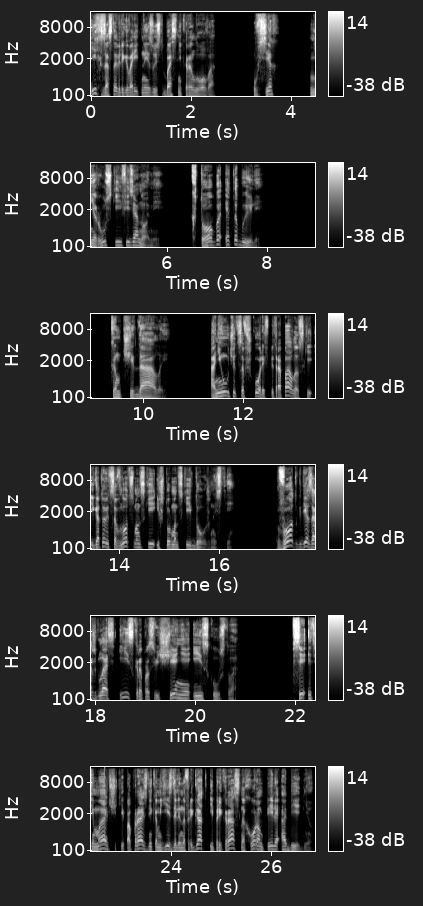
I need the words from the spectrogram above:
Их заставили говорить наизусть басни Крылова. У всех нерусские физиономии. Кто бы это были? Камчедалы. Они учатся в школе в Петропавловске и готовятся в лоцманские и штурманские должности. Вот где зажглась искра просвещения и искусства. Все эти мальчики по праздникам ездили на фрегат и прекрасно хором пели обедню.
